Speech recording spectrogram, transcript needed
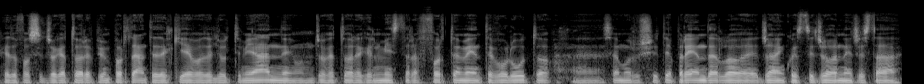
credo fosse il giocatore più importante del Chievo degli ultimi anni, un giocatore che il mister ha fortemente voluto, eh, siamo riusciti a prenderlo e già in questi giorni ci sta,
